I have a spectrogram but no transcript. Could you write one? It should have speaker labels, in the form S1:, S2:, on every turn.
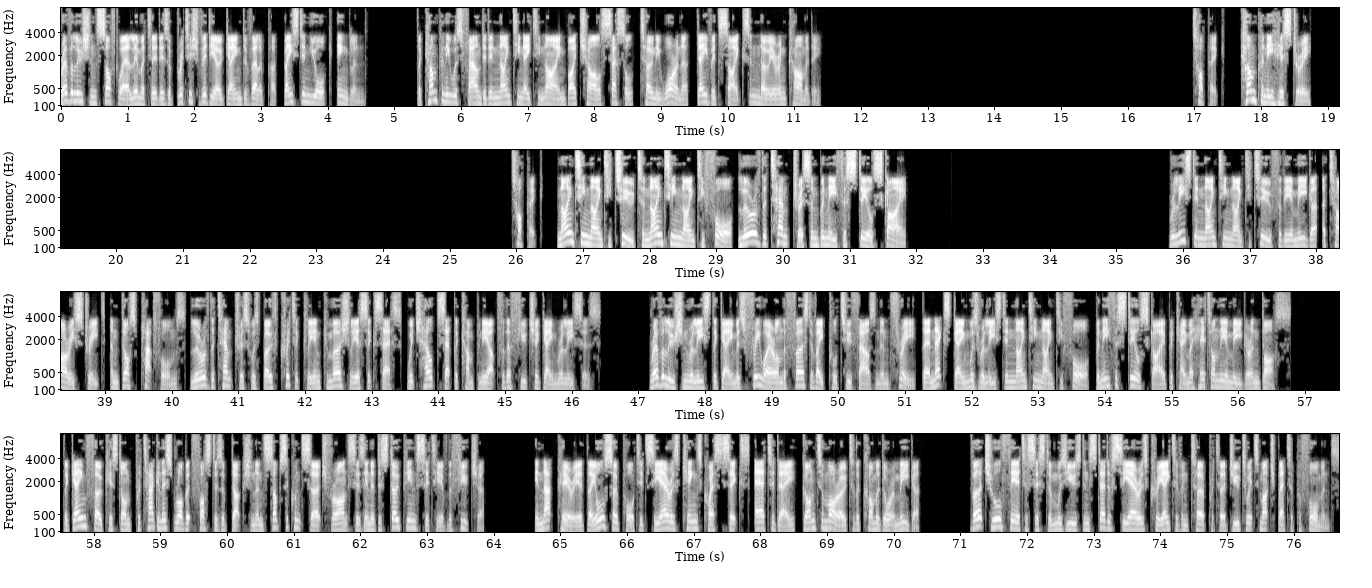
S1: Revolution Software Limited is a British video game developer, based in York, England. The company was founded in 1989 by Charles Cecil, Tony Warriner, David Sykes and Noirin Carmody. Company history Topic 1992 to 1994 Lure of the Temptress and Beneath a Steel Sky Released in 1992 for the Amiga, Atari ST, and DOS platforms, Lure of the Temptress was both critically and commercially a success, which helped set the company up for their future game releases. Revolution released the game as freeware on 1 April 2003, their next game was released in 1994, Beneath a Steel Sky became a hit on the Amiga and DOS. The game focused on protagonist Robert Foster's abduction and subsequent search for answers in a dystopian city of the future. In that period they also ported Sierra's King's Quest VI, Heir Today, Gone Tomorrow to the Commodore Amiga. Virtual Theater System was used instead of Sierra's Creative Interpreter due to its much better performance.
